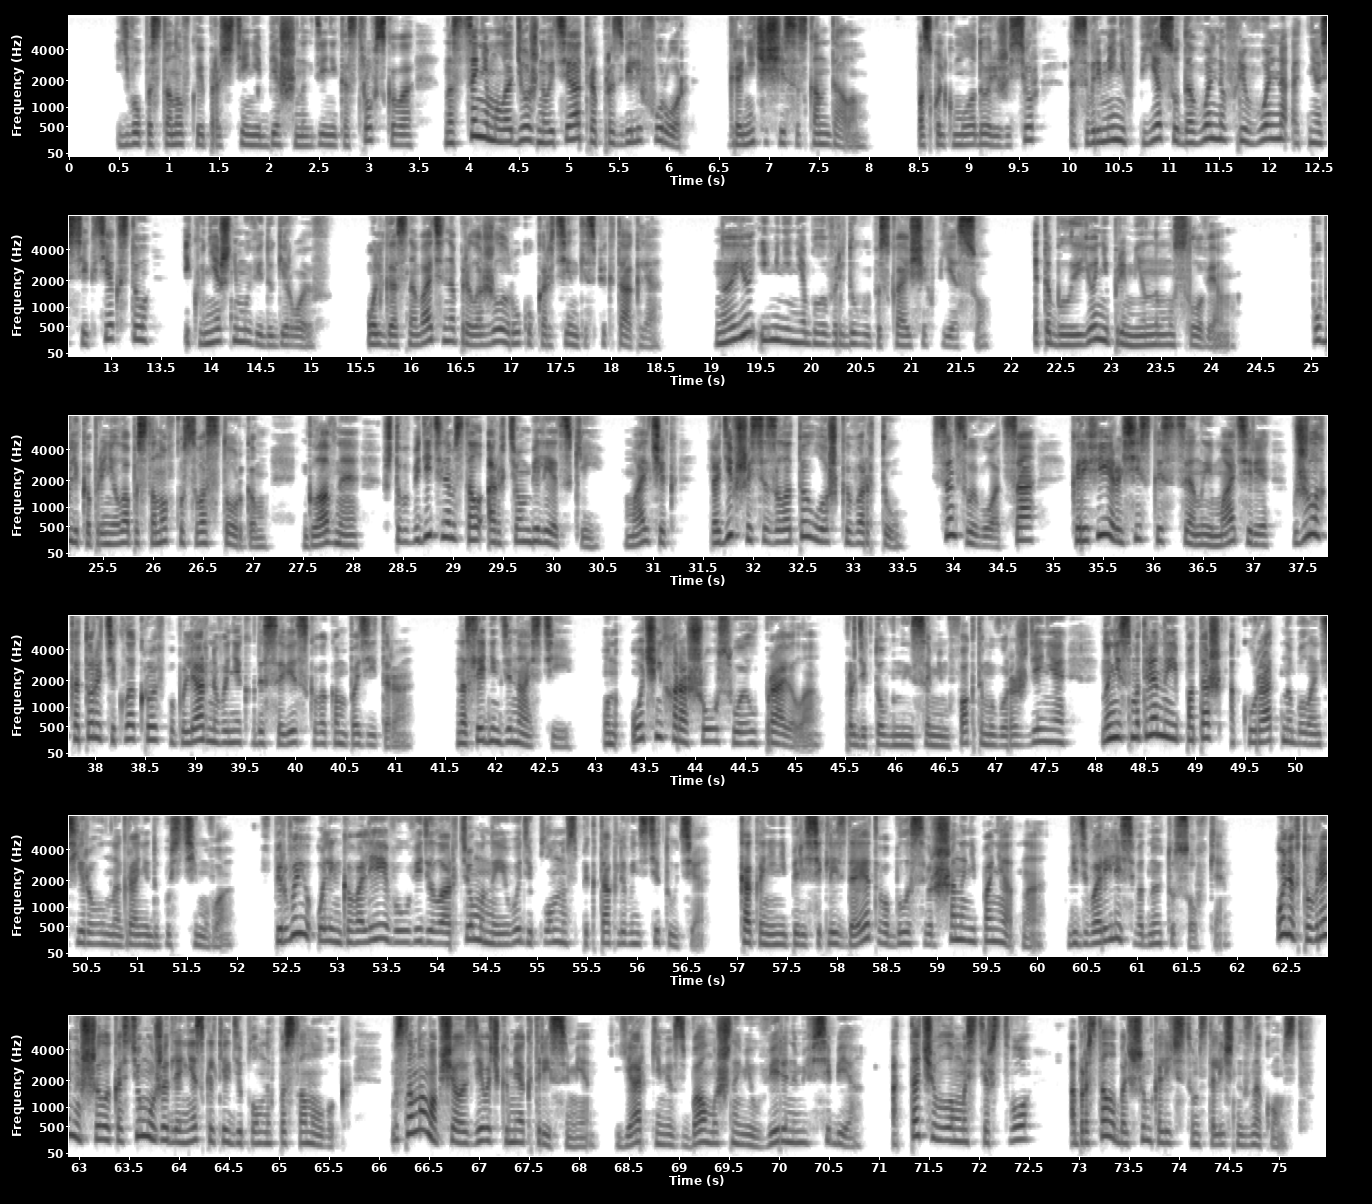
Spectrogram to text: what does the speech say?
Его постановка и прочтение «Бешеных денег» Островского на сцене молодежного театра произвели фурор, граничащий со скандалом, поскольку молодой режиссер, осовременив пьесу, довольно фривольно отнесся и к тексту, и к внешнему виду героев. Ольга основательно приложила руку к картинке спектакля, но ее имени не было в ряду выпускающих пьесу. Это было ее непременным условием. Публика приняла постановку с восторгом. Главное, что победителем стал Артем Белецкий, мальчик, родившийся золотой ложкой во рту, сын своего отца, корифея российской сцены и матери, в жилах которой текла кровь популярного некогда советского композитора. Наследник династии, он очень хорошо усвоил правила, продиктованные самим фактом его рождения, но, несмотря на эпатаж, аккуратно балансировал на грани допустимого. Впервые Оленька Валеева увидела Артема на его дипломном спектакле в институте. Как они не пересеклись до этого, было совершенно непонятно, ведь варились в одной тусовке. Оля в то время шила костюмы уже для нескольких дипломных постановок. В основном общалась с девочками-актрисами, яркими, взбалмошными, уверенными в себе. Оттачивала мастерство, обрастала большим количеством столичных знакомств.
